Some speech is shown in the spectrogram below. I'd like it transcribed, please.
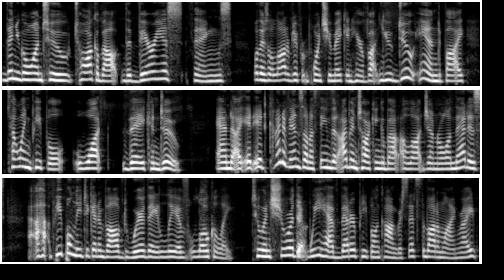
then you go on to talk about the various things. Well, there's a lot of different points you make in here, but you do end by telling people what they can do. And uh, it, it kind of ends on a theme that I've been talking about a lot, General, and that is people need to get involved where they live locally to ensure that yeah. we have better people in Congress. That's the bottom line, right?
